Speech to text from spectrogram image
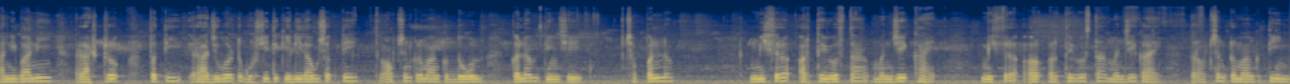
आणीबाणी राष्ट्रपती राजवट घोषित केली जाऊ शकते. ऑप्शन क्रमांक दोन कलम तीनशे छप्पन्न. मिश्र अर्थव्यवस्था म्हणजे काय? मिश्र अ अर्थव्यवस्था म्हणजे काय? तर ऑप्शन क्रमांक तीन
